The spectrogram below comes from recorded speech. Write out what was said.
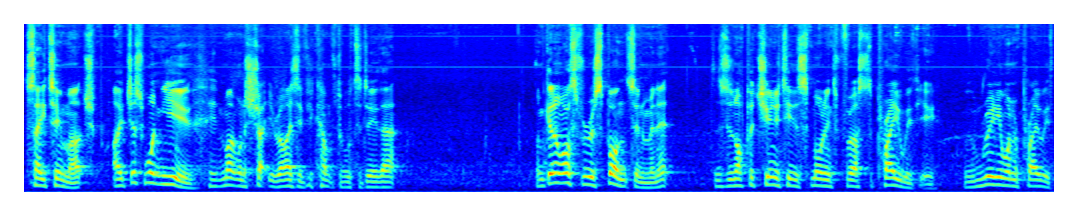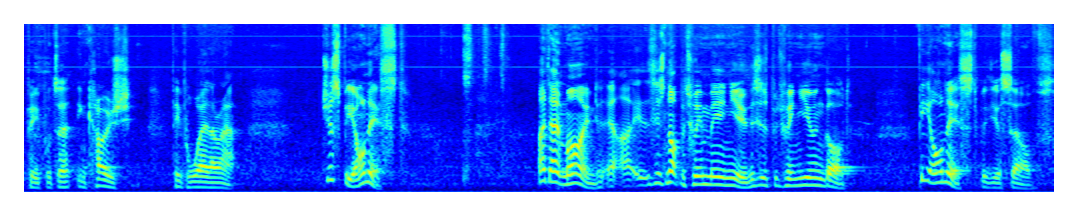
say too much. I just want you, you might want to shut your eyes if you're comfortable to do that. I'm going to ask for a response in a minute. There's an opportunity this morning for us to pray with you. We really want to pray with people to encourage people where they're at. Just be honest. I don't mind. This is not between me and you, this is between you and God. Be honest with yourselves.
